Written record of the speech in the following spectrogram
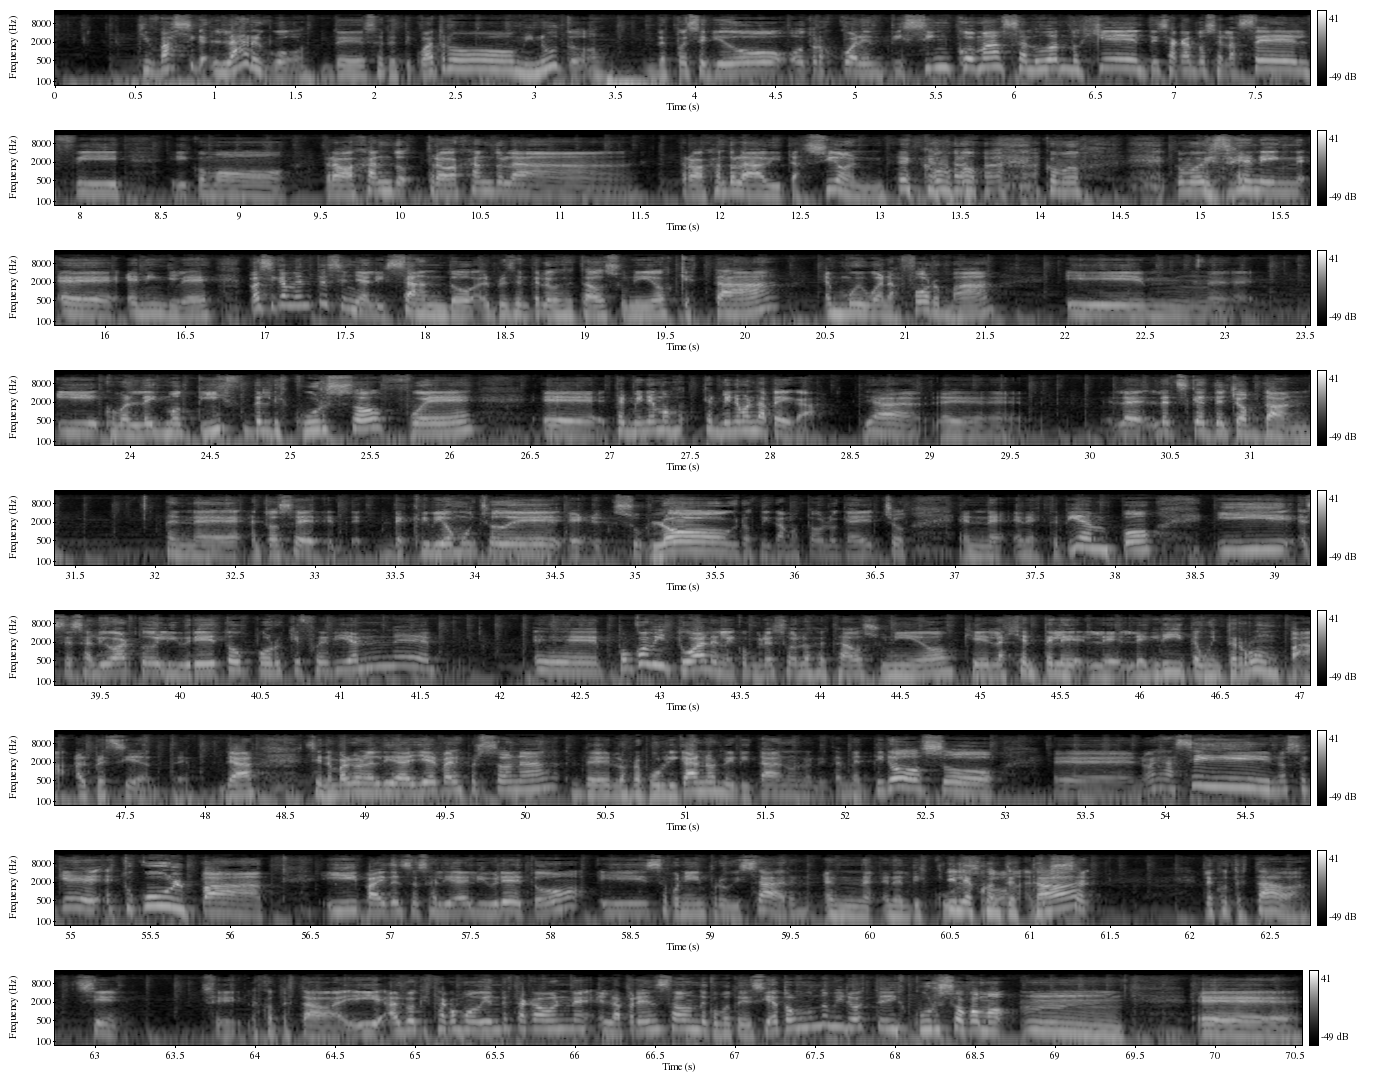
que básica, largo, de 74 minutos. Después se quedó otros 45 más saludando gente y sacándose la selfie y como trabajando, trabajando la trabajando la habitación, como, como, dicen en, eh, en inglés. Básicamente señalizando el presidente de los Estados Unidos que está en muy buena forma y, mm, y como el leitmotiv del discurso fue eh, terminemos, terminemos la pega. Ya, eh, le- let's get the job done. Eh, entonces, de- describió mucho de sus logros, digamos, todo lo que ha hecho en, en este tiempo, y se salió harto de libreto porque fue bien eh, poco habitual en el Congreso de los Estados Unidos que la gente le, le- le grita o interrumpa al presidente. ¿ya? Sin embargo, en el día de ayer, varias personas de los republicanos le gritaban, uno le grita, mentiroso, eh, no es así, no sé qué, es tu culpa. Y Biden se salía del libreto y se ponía a improvisar en, en el discurso. ¿Y les contestaba? Entonces, les contestaba, sí. Sí, les contestaba. Y algo que está como bien destacado en, en la prensa, donde, como te decía, todo el mundo miró este discurso como. mm, eh,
